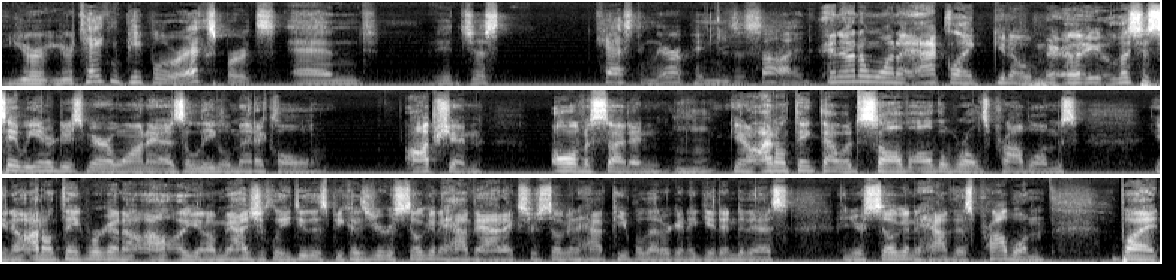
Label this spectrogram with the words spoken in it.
you're you're taking people who are experts and it just casting their opinions aside. And I don't want to act like you know. Let's just say we introduce marijuana as a legal medical option. All of a sudden, mm-hmm. you know, I don't think that would solve all the world's problems. You know, I don't think we're gonna, uh, you know, magically do this because you're still gonna have addicts. You're still gonna have people that are gonna get into this, and you're still gonna have this problem. But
